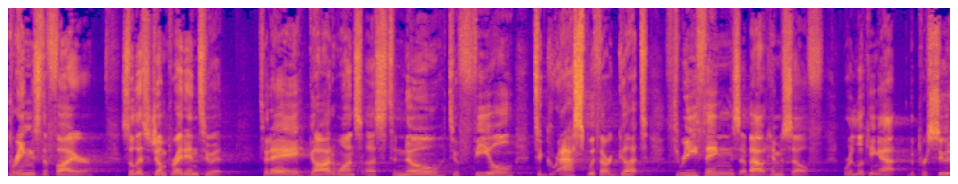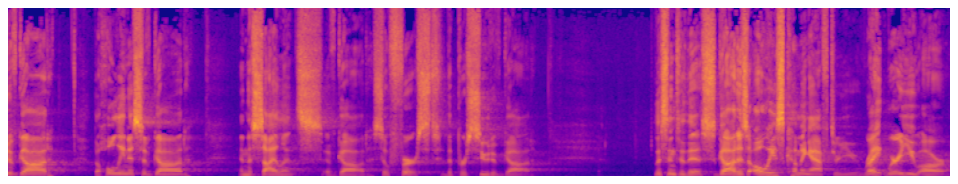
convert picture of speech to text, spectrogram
brings the fire. So let's jump right into it. Today, God wants us to know, to feel, to grasp with our gut three things about Himself. We're looking at the pursuit of God, the holiness of God, and the silence of God. So, first, the pursuit of God. Listen to this God is always coming after you, right where you are,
